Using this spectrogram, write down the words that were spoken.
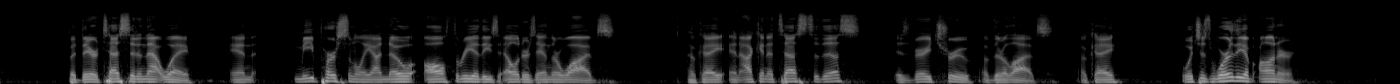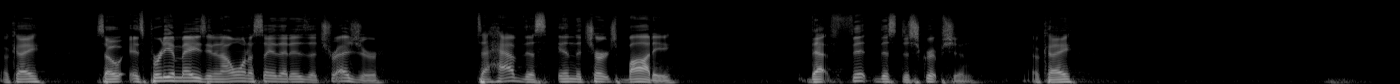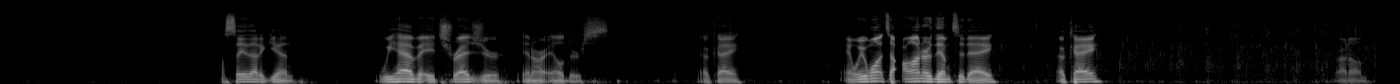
But they are tested in that way. And me personally, I know all three of these elders and their wives, okay? And I can attest to this is very true of their lives okay? Which is worthy of honor, okay? So it's pretty amazing, and I want to say that it is a treasure to have this in the church body that fit this description, okay? I'll say that again. We have a treasure in our elders, okay? And we want to honor them today, okay? Right on.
